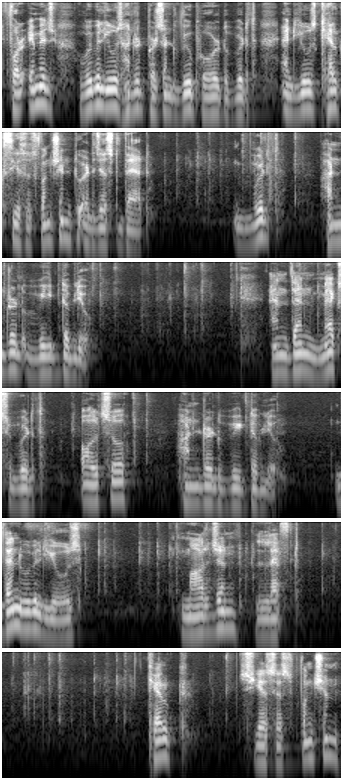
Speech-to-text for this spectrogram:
For image, we will use 100% viewport width and use calc CSS function to adjust that. Width 100 VW and then max width also 100 VW then we will use margin left. Calc css function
